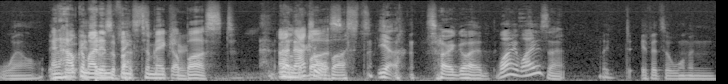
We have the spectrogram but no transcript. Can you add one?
Well, if and how it- come if I didn't think to make a bust? An actual bust? bust. Yeah. Sorry, go ahead. Why? Why is that? If it's a woman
